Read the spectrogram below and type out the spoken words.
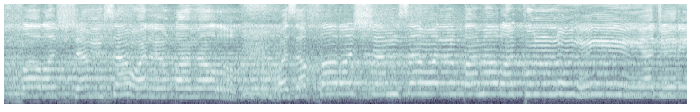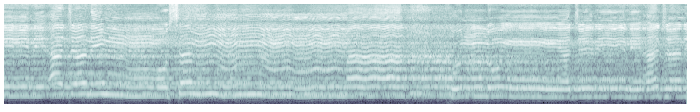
وسخر الشمس والقمر وسخر الشمس والقمر كل يجري لأجل مسمى كل يجري لأجل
